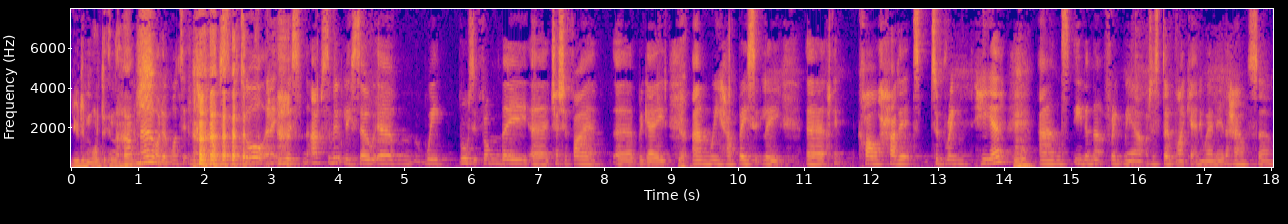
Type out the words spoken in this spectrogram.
you didn't want it in the house. No, I don't want it in the house at all. And it was absolutely so. Um, we brought it from the uh, Cheshire Fire uh, Brigade, Yeah. and we have basically, uh, I think Carl had it to bring here, Mhm. and even that freaked me out. I just don't like it anywhere near the house. So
